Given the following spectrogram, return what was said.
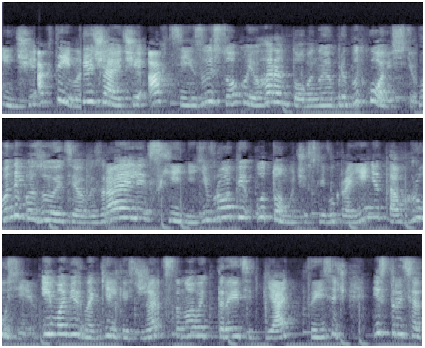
інші активи, включаючи акції з високою гарантованою прибутковістю. Вони базуються в Ізраїлі, східній Європі, у тому числі в Україні та в Грузії. Імовірна кількість жертв становить 35 тисяч із 30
